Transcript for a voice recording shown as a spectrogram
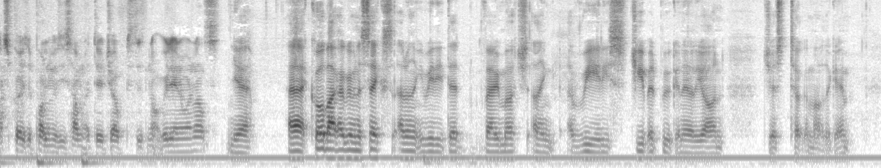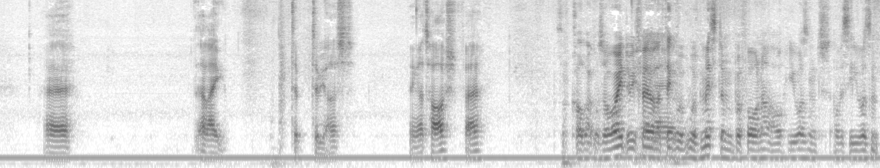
I suppose the problem is he's having to do a job because there's not really anyone else. Yeah. Uh, Colback, I've given a six. I don't think he really did very much. I think a really stupid booking early on just took him out of the game. Uh, like, to, to be honest, I think that's harsh. Fair. So Colback was all right. To be fair, I think we've, we've missed him before now. He wasn't obviously he wasn't.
